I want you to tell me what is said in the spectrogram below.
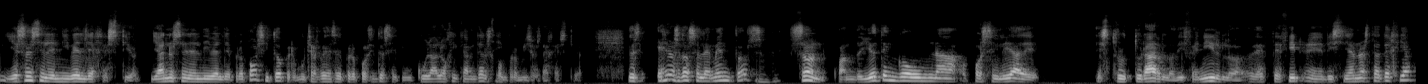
Y eso es en el nivel de gestión. Ya no es en el nivel de propósito, pero muchas veces el propósito se vincula lógicamente a los compromisos de gestión. Entonces, esos dos elementos son cuando yo tengo una posibilidad de estructurarlo, definirlo, es decir, eh, diseñar una estrategia,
